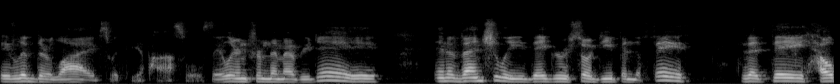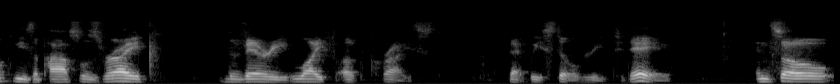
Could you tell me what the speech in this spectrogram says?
They lived their lives with the apostles. They learned from them every day and eventually they grew so deep in the faith that they helped these apostles write the very life of Christ that we still read today. And so,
